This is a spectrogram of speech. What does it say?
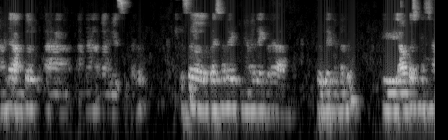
అందరు అంకుల్ అన్న పని చేస్తుంటారు సో ప్రశ్నల జ్ఞానోదయ కూడా కృతజ్ఞతలు. ఈ అవకాశం ఇచ్చిన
